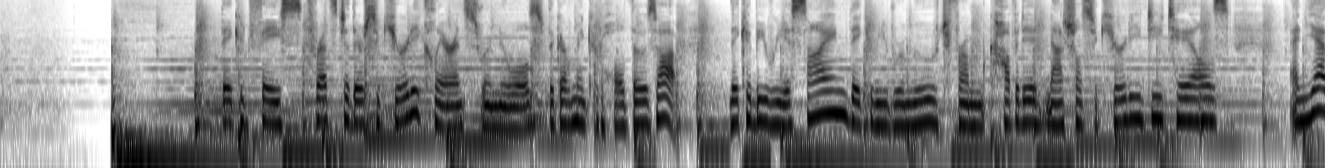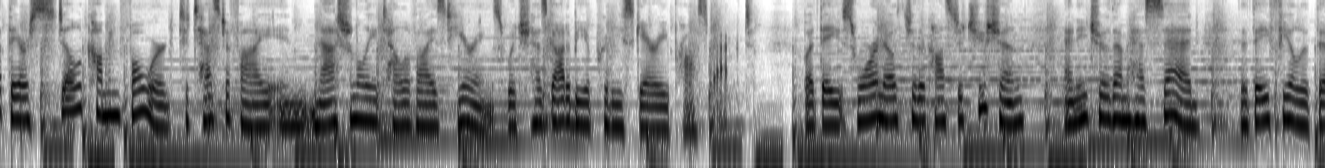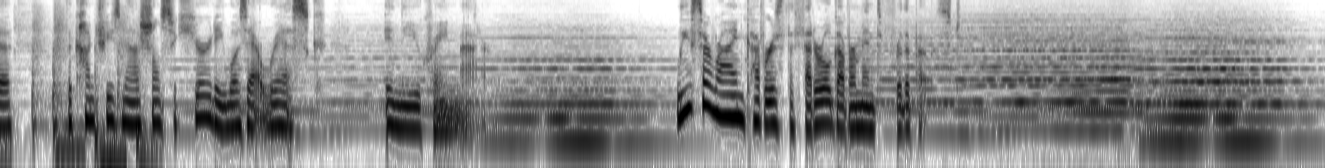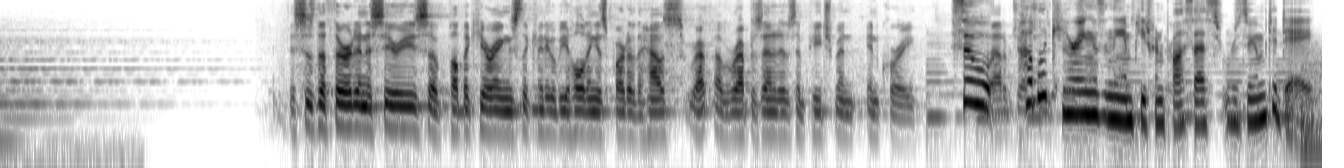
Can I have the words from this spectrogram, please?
They could face threats to their security clearance renewals. The government could hold those up. They could be reassigned, they could be removed from coveted national security details. And yet they are still coming forward to testify in nationally televised hearings, which has got to be a pretty scary prospect. But they swore an oath to the Constitution, and each of them has said that they feel that the, the country's national security was at risk in the Ukraine matter. Lisa Rein covers the federal government for The Post. This is the third in a series of public hearings the committee will be holding as part of the House of Representatives impeachment inquiry. So, public hearings in the impeachment process resumed today.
